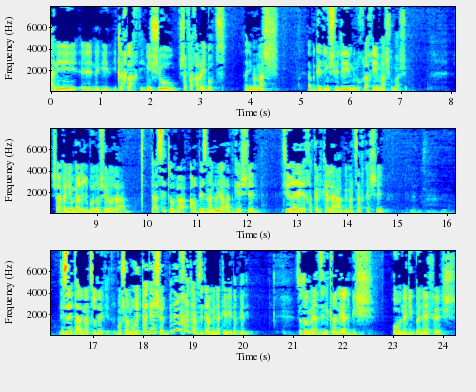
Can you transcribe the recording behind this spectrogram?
אני אה, נגיד התלכלכתי, מישהו שפך עליי בוץ, אני ממש, הבגדים שלי מלוכלכים משהו משהו. עכשיו אני אומר לריבונו של עולם, תעשה טובה, הרבה זמן לא ירד גשם, תראה איך הכלכלה במצב קשה. וזו טענה צודקת. של עולם מוריד את הגשם, בדרך אגב זה גם מנקה לי את הבגדים. זאת אומרת, זה נקרא להלביש. או נגיד בנפש,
